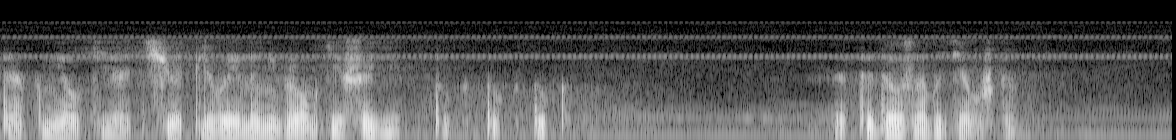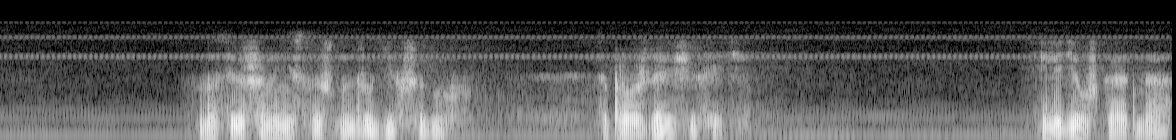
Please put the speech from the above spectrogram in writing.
Так мелкие, отчетливые, но негромкие шаги. Тук-тук-тук. Это должна быть девушка. Но совершенно не слышно других шагов сопровождающих эти. Или девушка одна,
